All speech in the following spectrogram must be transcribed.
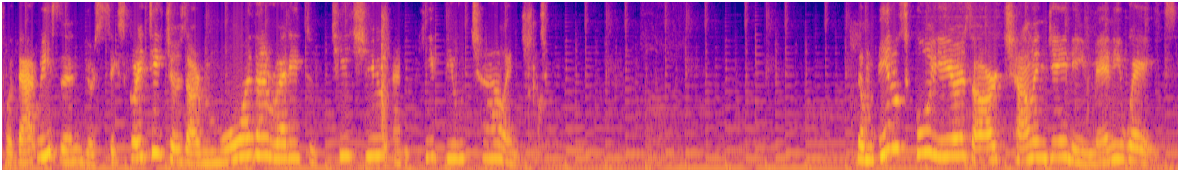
For that reason, your sixth grade teachers are more than ready to teach you and keep you challenged. The middle school years are challenging in many ways,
